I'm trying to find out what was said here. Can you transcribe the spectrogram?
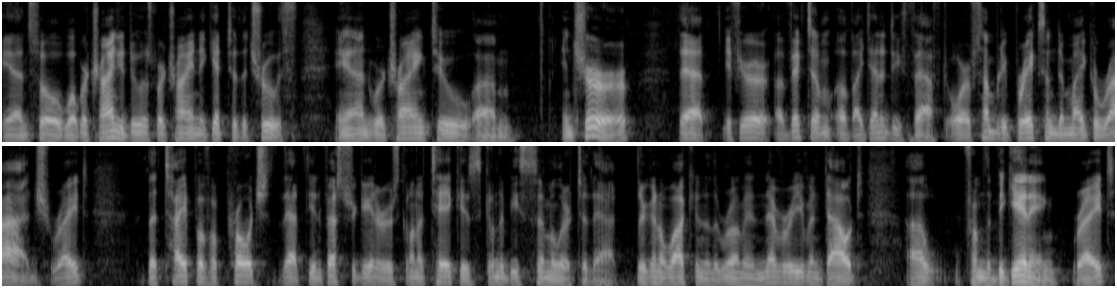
And so what we're trying to do is we're trying to get to the truth. And we're trying to um, ensure that if you're a victim of identity theft, or if somebody breaks into my garage, right? The type of approach that the investigator is gonna take is gonna be similar to that. They're gonna walk into the room and never even doubt uh, from the beginning, right?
